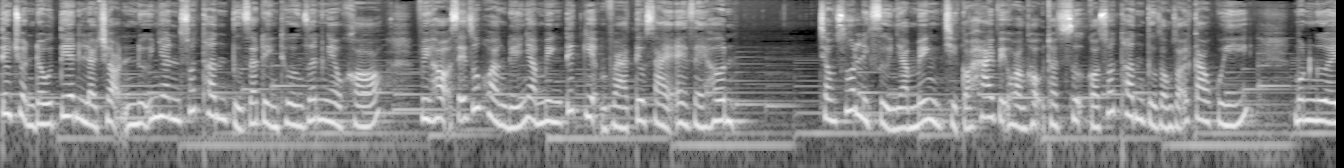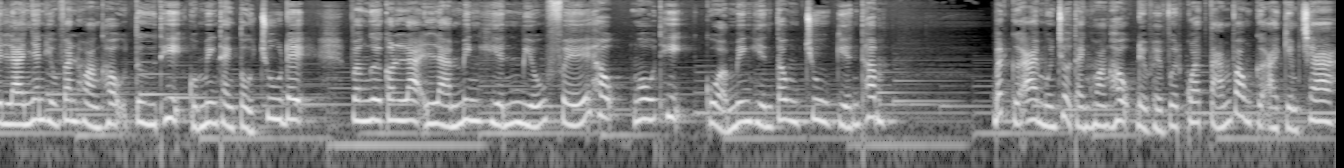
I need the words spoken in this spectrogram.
Tiêu chuẩn đầu tiên là chọn nữ nhân xuất thân từ gia đình thường dân nghèo khó, vì họ sẽ giúp hoàng đế nhà Minh tiết kiệm và tiêu xài e rẻ hơn. Trong suốt lịch sử nhà Minh chỉ có hai vị hoàng hậu thật sự có xuất thân từ dòng dõi cao quý. Một người là Nhân Hiếu Văn Hoàng hậu Từ Thị của Minh Thành Tổ Chu Đệ và người còn lại là Minh Hiến Miếu Phế hậu Ngô Thị của Minh Hiến Tông Chu Kiến Thâm. Bất cứ ai muốn trở thành hoàng hậu đều phải vượt qua 8 vòng cửa ải kiểm tra.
